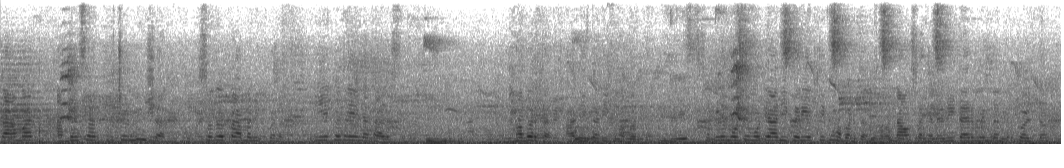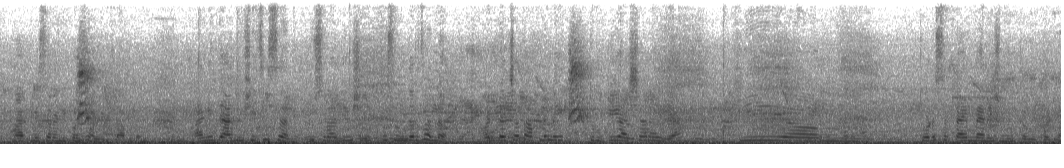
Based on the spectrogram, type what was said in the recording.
कामात अभ्यासात प्रचंड हुशार सगळं प्रामाणिकपणा. मी एकत्र येण्यात आळस घाबरतात. अधिकारी घाबरतात. सगळे मोठे मोठे अधिकारी आहेत ते घाबरतात. नाव सांगायला. रिटायरमेंट नंतर कळतं. मागले सरांनी पण सांगितलं आपलं. आणि त्या दिवशीचं सर दुसऱ्या दिवशी इतकं सुंदर झालं. पण त्याच्यात आपल्याला एक त्रुटी अशा राहिल्या की थोडंसं टाईम मॅनेजमेंट कमी पडलं.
